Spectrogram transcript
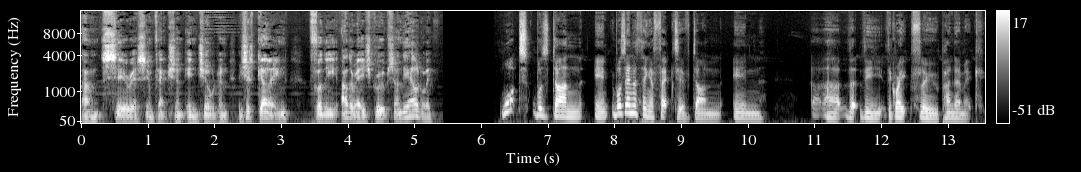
um, serious infection in children. It's just going for the other age groups and the elderly. What was done in was anything effective done in uh, the, the the great flu pandemic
